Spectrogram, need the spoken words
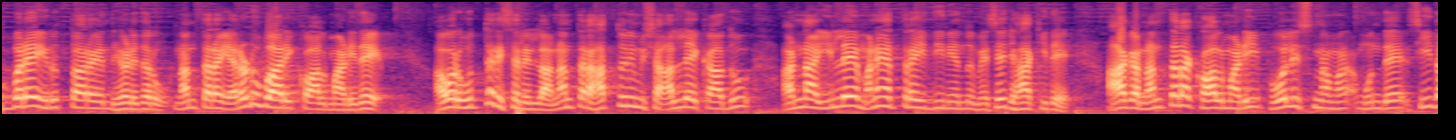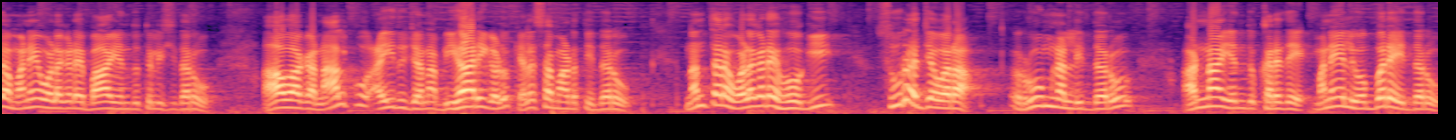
ಒಬ್ಬರೇ ಇರುತ್ತಾರೆ ಎಂದು ಹೇಳಿದರು. ನಂತರ ಎರಡು ಬಾರಿ ಕಾಲ್ ಮಾಡಿದೆ. ಅವರು ಉತ್ತರಿಸಲಿಲ್ಲ. ನಂತರ ಹತ್ತು ನಿಮಿಷ ಅಲ್ಲೇ ಕಾದು, ಅಣ್ಣ, ಇಲ್ಲೇ ಮನೆ ಹತ್ರ ಇದ್ದೀನಿ ಎಂದು ಮೆಸೇಜ್ ಹಾಕಿದೆ. ಆಗ ನಂತರ ಕಾಲ್ ಮಾಡಿ, ಪೊಲೀಸ್ನ ಮುಂದೆ ಸೀದಾ ಮನೆ ಒಳಗಡೆ ಬಾ ಎಂದು ತಿಳಿಸಿದರು. ಆವಾಗ ನಾಲ್ಕು, ಐದು ಜನ ಬಿಹಾರಿಗಳು ಕೆಲಸ ಮಾಡುತ್ತಿದ್ದರು. ನಂತರ ಒಳಗಡೆ ಹೋಗಿ, ಸೂರಜ್ ಅವರ ರೂಮ್ನಲ್ಲಿದ್ದರು. ಅಣ್ಣ ಎಂದು ಕರೆದೆ. ಮನೆಯಲ್ಲಿ ಒಬ್ಬರೇ ಇದ್ದರು.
